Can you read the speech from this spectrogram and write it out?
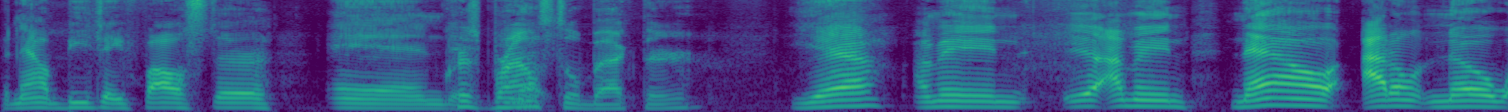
but now B.J. Foster and Chris you know, Brown's still back there. yeah, I mean, yeah, I mean, now I don't know.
